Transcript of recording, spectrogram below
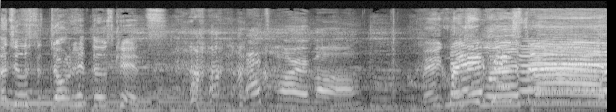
until it's don't hit those kids. That's horrible. Merry Christmas! Merry Christmas!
